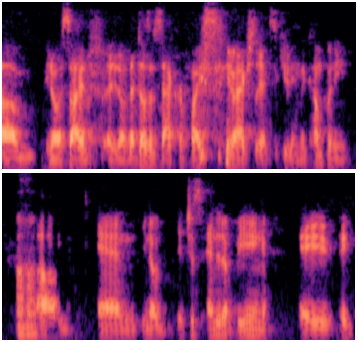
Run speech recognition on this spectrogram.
Um, you know, aside, you know, that doesn't sacrifice, you know, actually executing the company. Uh-huh. Um, and, you know, it just ended up being a, a,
